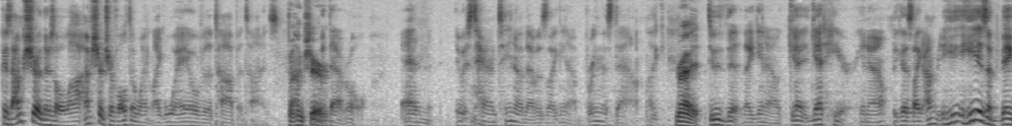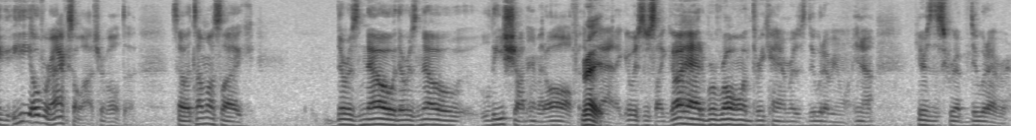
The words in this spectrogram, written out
because I'm sure there's a lot. I'm sure Travolta went like way over the top at times I'm sure. with that role, and it was Tarantino that was like, you know, bring this down, like Right. do the like, you know, get get here, you know, because like I'm he he is a big he overacts a lot, Travolta, so it's almost like there was no there was no leash on him at all for the Right. fanatic. It was just like, go ahead, we're rolling three cameras, do whatever you want, you know. Here's the script, do whatever,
